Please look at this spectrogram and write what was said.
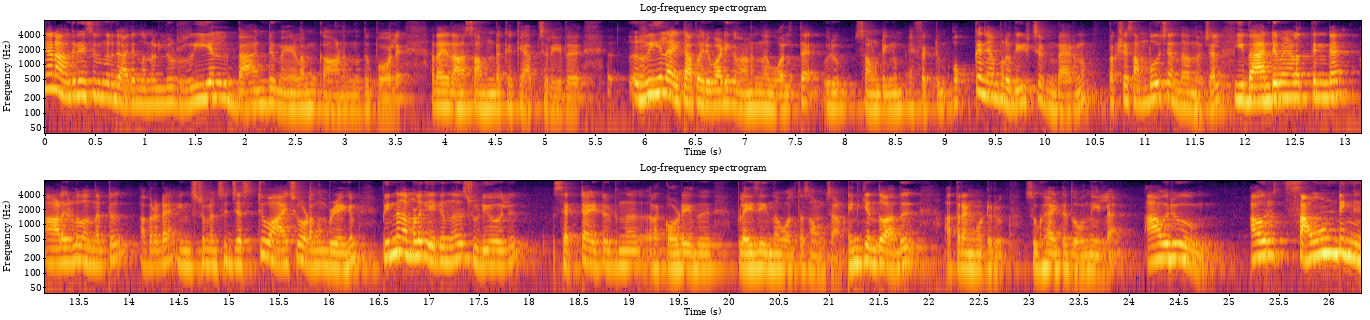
ഞാൻ ആഗ്രഹിച്ചിരുന്നൊരു കാര്യം എന്ന് പറഞ്ഞാൽ ഒരു റിയൽ ബാൻഡ് മേളം കാണുന്നത് പോലെ അതായത് ആ സൗണ്ടൊക്കെ ക്യാപ്ചർ ചെയ്ത് റിയൽ ആയിട്ട് ആ പരിപാടി കാണുന്ന പോലത്തെ ഒരു സൗണ്ടിങ്ങും എഫക്റ്റും ഒക്കെ ഞാൻ പ്രതീക്ഷിച്ചിട്ടുണ്ടായിരുന്നു. പക്ഷേ സംഭവിച്ചത് എന്താണെന്ന് വെച്ചാൽ ഈ ബാൻഡ് മേളത്തിന്റെ ആളുകൾ വന്നിട്ട് അവരുടെ ഇൻസ്ട്രുമെന്റ്സ് ജസ്റ്റ് വായിച്ചു തുടങ്ങുമ്പോഴേക്കും പിന്നെ നമ്മൾ കേൾക്കുന്നത് സ്റ്റുഡിയോയിൽ സെറ്റായിട്ട് ഇരുന്ന് റെക്കോർഡ് ചെയ്ത് പ്ലേ ചെയ്യുന്ന പോലത്തെ സൗണ്ട്സാണ് എനിക്കെന്തോ അത് അത്ര അങ്ങോട്ടൊരു സുഖമായിട്ട് തോന്നിയില്ല. ആ ഒരു ആ ഒരു സൗണ്ടിങ്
